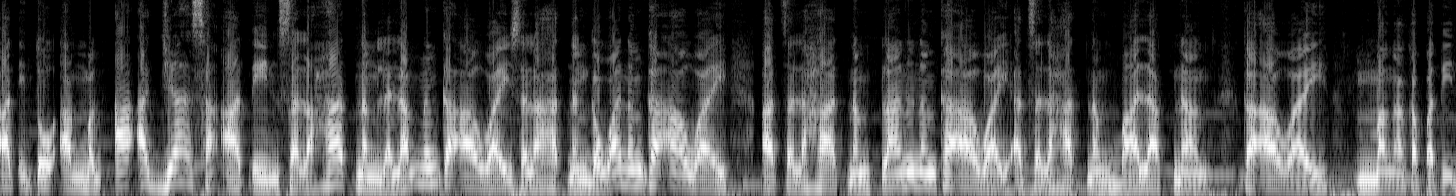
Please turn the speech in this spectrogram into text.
at ito ang mag-aadya sa atin sa lahat ng lalang ng kaaway, sa lahat ng gawa ng kaaway, at sa lahat ng plano ng kaaway, at sa lahat ng balak ng kaaway, mga kapatid.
